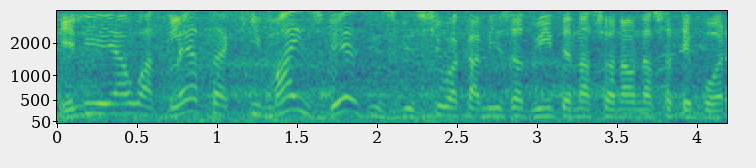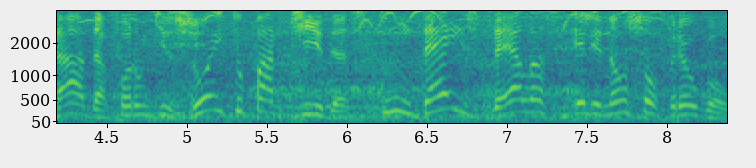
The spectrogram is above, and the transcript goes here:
Ele é o atleta que mais vezes vestiu a camisa do Internacional nessa temporada. Foram 18 partidas. Em 10 delas, ele não sofreu gol.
